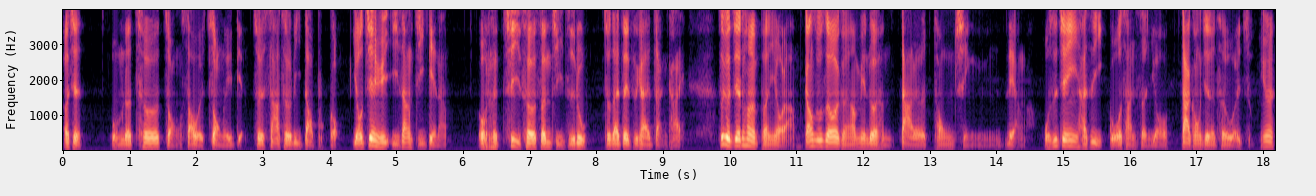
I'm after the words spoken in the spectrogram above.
而且我们的车种稍微重了一点，所以刹车力道不够。有鉴于以上几点啊，我的汽车升级之路就在这次开始展开。这个阶段的朋友啦，刚出社会可能要面对很大的通勤量嘛。我是建议还是以国产省油大空间的车为主，因为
